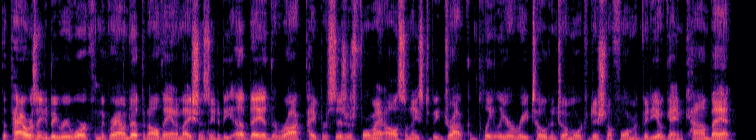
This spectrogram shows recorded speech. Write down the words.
The powers need to be reworked from the ground up and all the animations need to be updated. The rock, paper, scissors format also needs to be dropped completely or retooled into a more traditional form of video game combat.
